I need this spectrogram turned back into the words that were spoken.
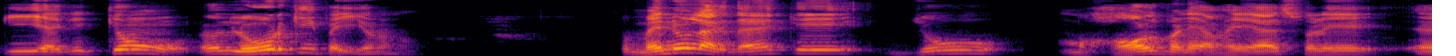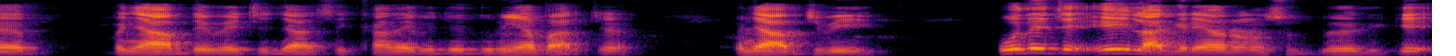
ਕੀ ਹੈ ਕਿ ਕਿਉਂ ਲੋੜ ਕੀ ਪਈ ਉਹਨਾਂ ਨੂੰ? ਮੈਨੂੰ ਲੱਗਦਾ ਹੈ ਕਿ ਜੋ ਮਾਹੌਲ ਬਣਿਆ ਹੋਇਆ ਇਸ ਵੇਲੇ ਪੰਜਾਬ ਦੇ ਵਿੱਚ ਜਾਂ ਸਿੱਖਾਂ ਦੇ ਵਿੱਚ, ਦੁਨੀਆ ਭਰ 'ਚ, ਪੰਜਾਬ 'ਚ ਵੀ, ਉਹਦੇ 'ਚ ਇਹ ਲੱਗ ਰਿਹਾ ਉਹਨਾਂ ਨੂੰ ਕਿ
